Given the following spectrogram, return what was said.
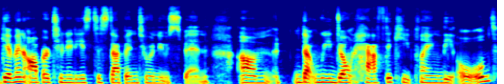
given opportunities to step into a new spin um, that we don't have to keep playing the old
